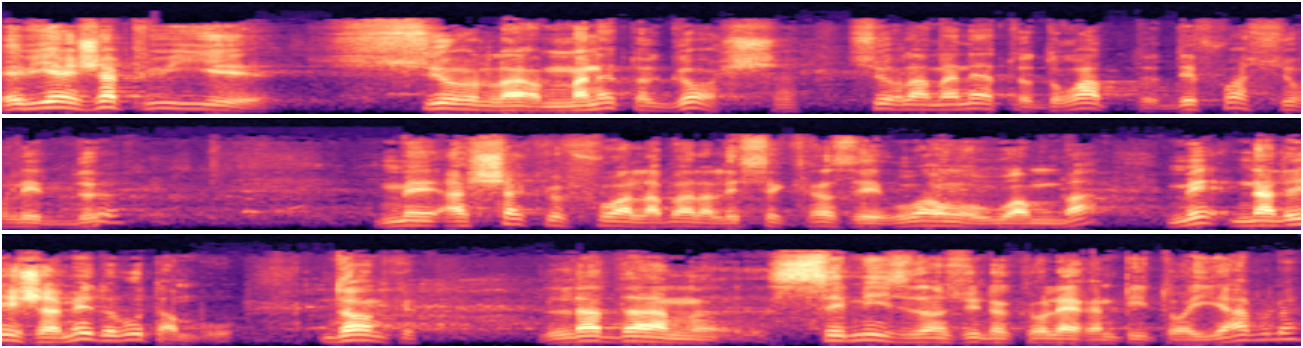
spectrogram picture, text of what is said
Eh bien, j'appuyais sur la manette gauche, sur la manette droite, des fois sur les deux, mais à chaque fois la balle allait s'écraser ou en haut ou en bas, mais n'allait jamais de bout en bout. Donc, la dame s'est mise dans une colère impitoyable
